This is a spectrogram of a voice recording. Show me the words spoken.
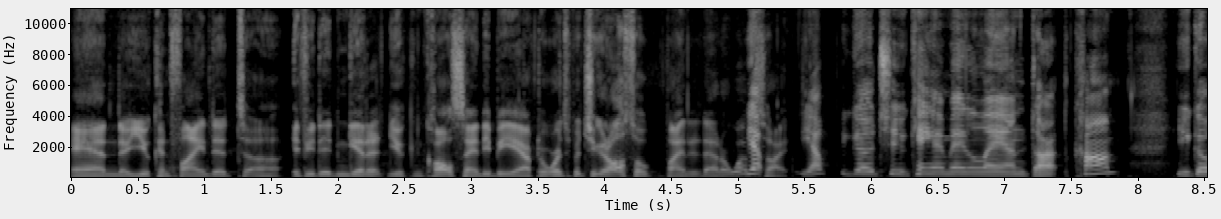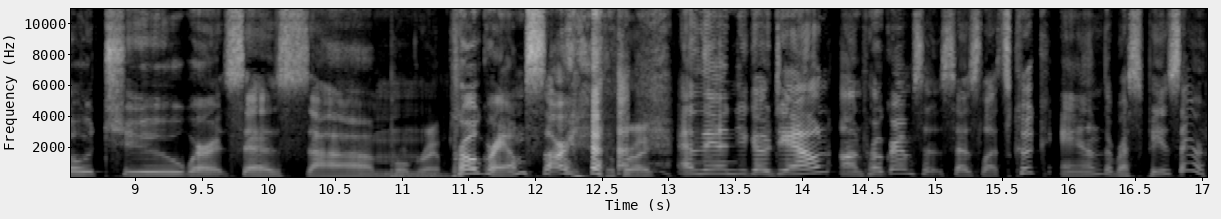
and uh, you can find it. Uh, if you didn't get it, you can call Sandy B afterwards, but you can also find it at our website. Yep. yep. You go to kmaland.com. You go to where it says um, Programs. Programs. Sorry. That's right. and then you go down on programs. It says Let's Cook, and the recipe is there.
